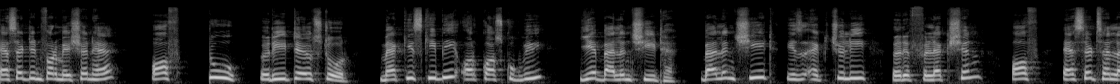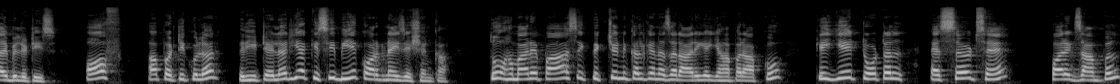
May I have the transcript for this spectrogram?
एसेट इंफॉर्मेशन है of two retail store Macy's की भी और कॉस्कुक भी, ये बैलेंस शीट है। Balance sheet is actually reflection of assets and liabilities of a particular retailer या किसी भी एक ऑर्गेनाइजेशन का। तो हमारे पास एक पिक्चर निकल के नज़र आ रही है यहाँ पर आपको कि ये टोटल एसेट्स हैं। फॉर एग्ज़ाम्पल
